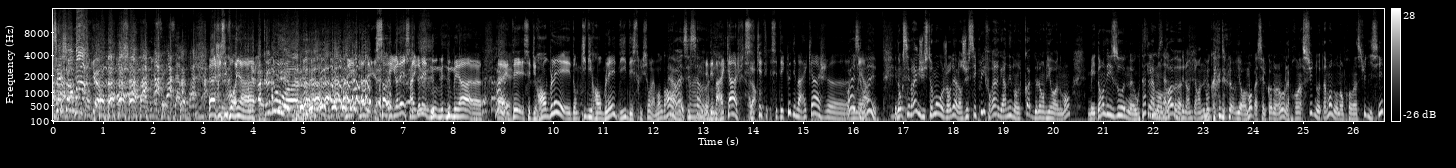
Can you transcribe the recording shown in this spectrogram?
C'est Jean-Marc Ah, je suis pour rien. hein. Pas que nous hein. mais, non, mais sans rigoler, sans rigoler, nous, Nouméa, euh, Ouais. a été- c'est du remblai. Et donc, qui dit remblai dit destruction de la mangrove. Ah ouais, c'est ça. Et des marécages. Alors- C'était que des marécages. euh, Ouais, c'est vrai. Et donc c'est vrai que justement aujourd'hui, alors je sais plus, il faudrait regarder dans le code de l'environnement, mais dans des zones où tu as de la où, ça, le mangrove, code de l'environnement le code de l'environnement, bah, c'est le code de l'environnement de la province sud notamment, nous on est en province sud ici,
